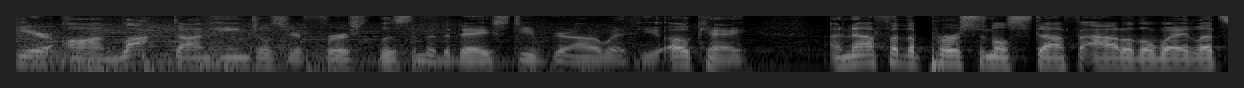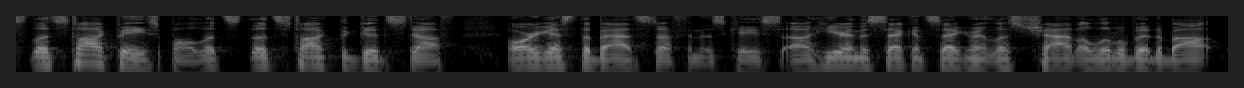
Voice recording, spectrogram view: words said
here on Locked On Angels, your first listen of the day. Steve Granado with you. Okay, enough of the personal stuff out of the way. Let's let's talk baseball. Let's let's talk the good stuff, or I guess the bad stuff in this case. Uh, here in the second segment, let's chat a little bit about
